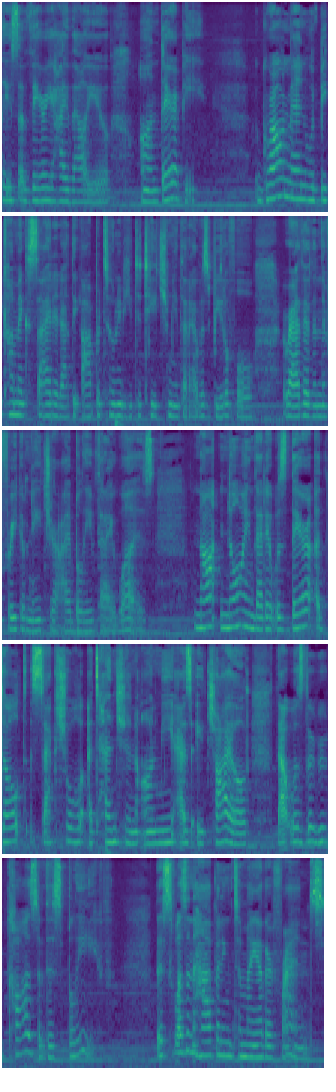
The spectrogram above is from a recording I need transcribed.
place a very high value on therapy. Grown men would become excited at the opportunity to teach me that I was beautiful rather than the freak of nature I believed that I was not knowing that it was their adult sexual attention on me as a child that was the root cause of this belief. This wasn't happening to my other friends.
